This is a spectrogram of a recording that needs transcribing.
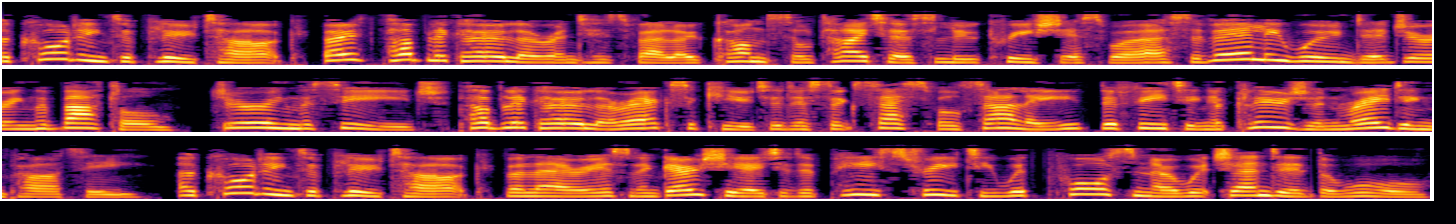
According to Plutarch, both Publicola and his fellow consul Titus Lucretius were severely wounded during the battle. During the siege, Publicola executed a successful sally, defeating a Clusian raiding party. According to Plutarch, Valerius negotiated a peace treaty with Porsena which ended the war.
